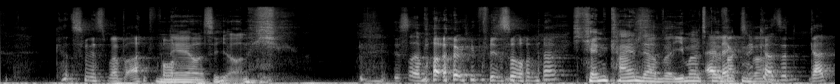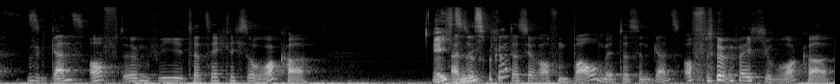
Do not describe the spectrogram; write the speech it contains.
Kannst du mir das mal beantworten? Nee, weiß ich auch nicht. Ist aber irgendwie so, ne? Ich kenne keinen, der aber jemals bei Wacken Elektriker war. sind ganz, sind ganz oft irgendwie tatsächlich so Rocker. Echt? Also Sind ich das krieg das ja auch auf dem Bau mit. Das sind ganz oft irgendwelche Rocker.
